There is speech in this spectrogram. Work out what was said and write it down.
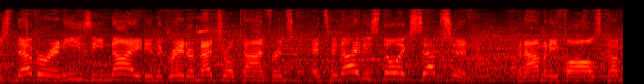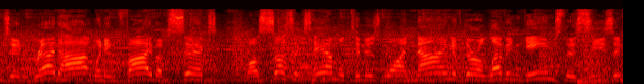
There's never an easy night in the Greater Metro Conference, and tonight is no exception. Menomonee Falls comes in red hot, winning five of six, while Sussex Hamilton has won nine of their 11 games this season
